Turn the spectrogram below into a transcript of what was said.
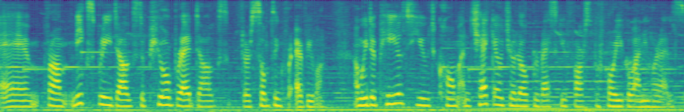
um, from mixed breed dogs to purebred dogs. There's something for everyone. And we'd appeal to you to come and check out your local rescue first before you go anywhere else,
